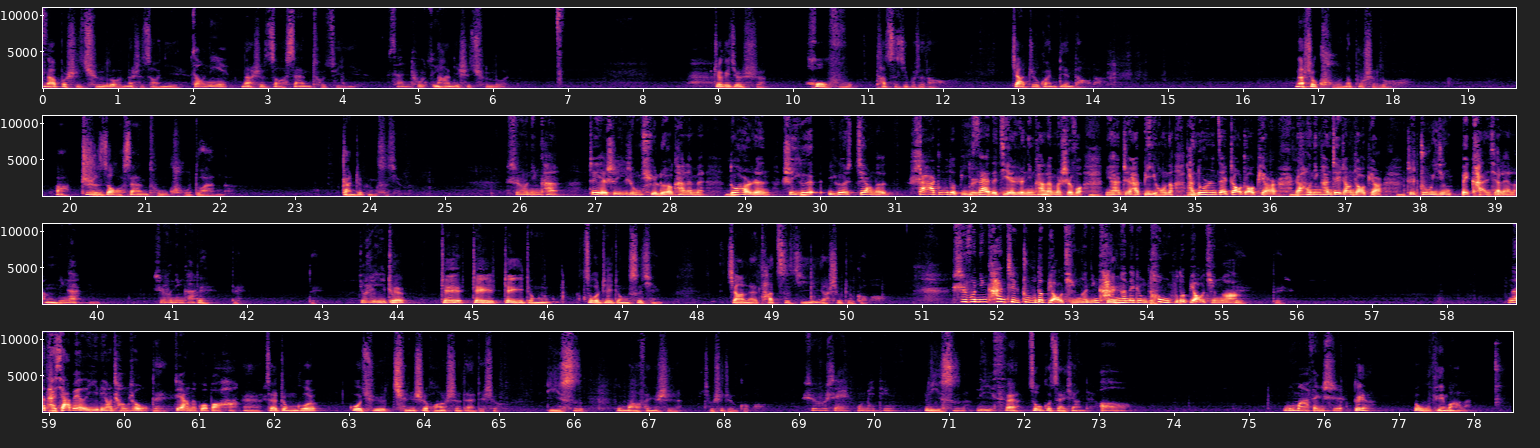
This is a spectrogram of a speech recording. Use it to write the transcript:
那不是取乐，那是造孽。造孽。那是造三途罪孽。三途罪。哪里是取乐呢这个就是祸福，他自己不知道。价值观颠倒了，那是苦，那不是乐啊！制造三途苦端呢，干这种事情。师傅，您看，这也是一种取乐，看了没？多少人是一个一个这样的杀猪的比赛的节日？您看了吗，师傅？你看这还比划呢，很多人在照照片然后您看这张照片这猪已经被砍下来了。您看，师傅您看。对。就是以这这这这一种做这种事情，将来他自己要受这个果报。师傅，您看这个猪的表情啊，您看看那种痛苦的表情啊。对对。那他下辈子一定要承受对这样的果报哈。嗯，在中国过去秦始皇时代的时候，李斯、五马分尸就是这个果报。师傅谁？我没听。李斯，李斯，哎，做过宰相的。哦，五马分尸。对呀，这五匹马了，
